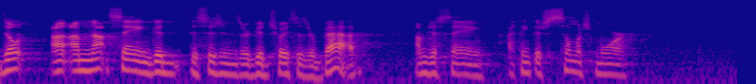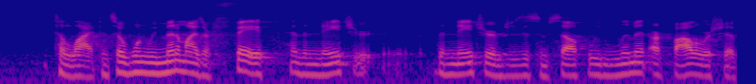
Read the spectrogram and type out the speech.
don't, I, I'm not saying good decisions or good choices are bad. I'm just saying I think there's so much more to life. And so when we minimize our faith and the nature the nature of Jesus himself, we limit our followership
